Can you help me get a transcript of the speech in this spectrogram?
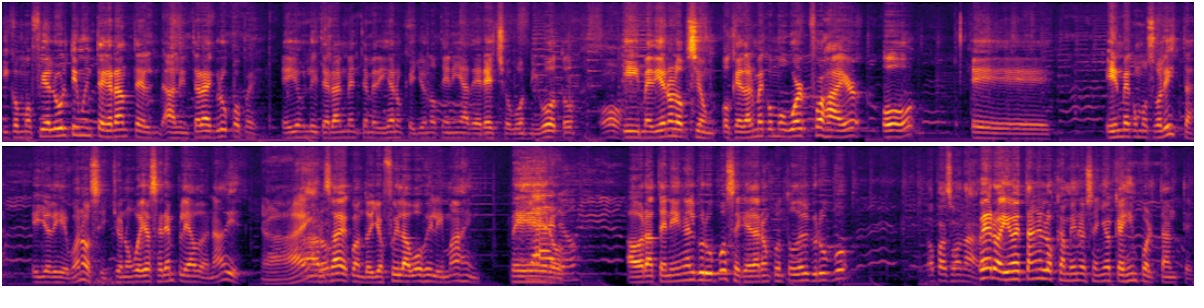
Y como fui el último integrante al entrar al grupo, pues ellos literalmente me dijeron que yo no tenía derecho, voz ni voto. Oh. Y me dieron la opción o quedarme como work for hire o eh, irme como solista. Y yo dije, bueno, si yo no voy a ser empleado de nadie. Claro. ¿Sabes? Cuando yo fui la voz y la imagen. Pero ahora tenían el grupo, se quedaron con todo el grupo. No pasó nada. Pero ellos están en los caminos del Señor, que es importante.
